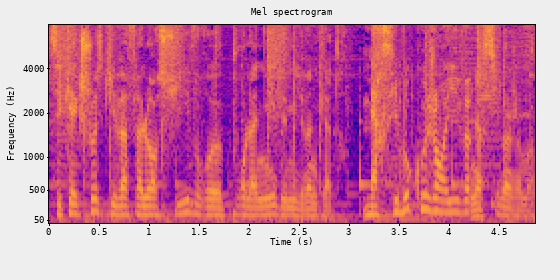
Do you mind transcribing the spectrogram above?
c'est quelque chose qu'il va falloir suivre pour l'année 2024. Merci beaucoup Jean-Yves. Merci Benjamin.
